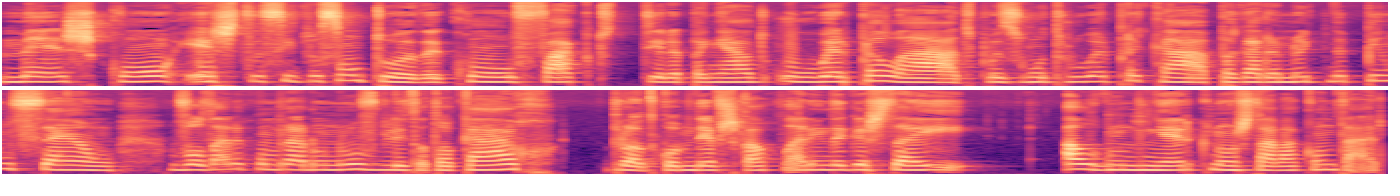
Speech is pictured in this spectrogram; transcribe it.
mas com esta situação toda, com o facto de ter apanhado o Uber para lá, depois um outro Uber para cá, pagar a noite na pensão, voltar a comprar um novo bilhete de autocarro, pronto, como deves calcular, ainda gastei algum dinheiro que não estava a contar.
